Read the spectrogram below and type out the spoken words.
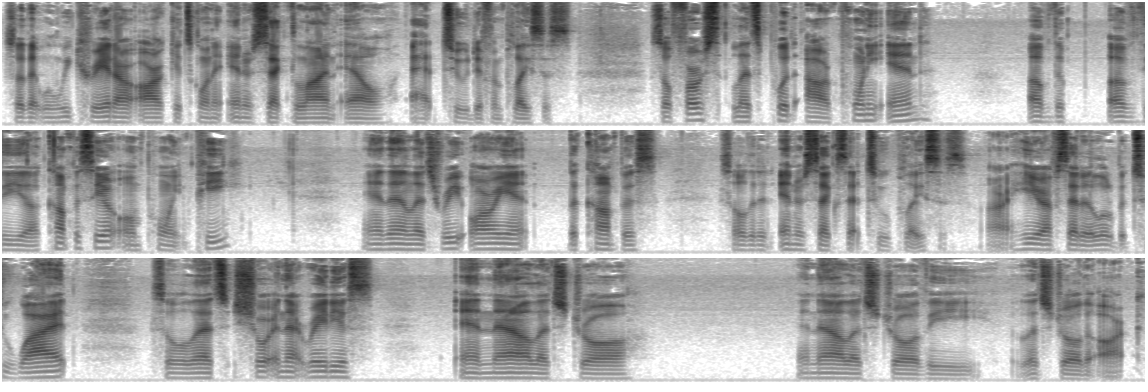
so that when we create our arc, it's going to intersect line L at two different places. So first, let's put our pointy end of the of the uh, compass here on point P, and then let's reorient the compass so that it intersects at two places. All right, here I've set it a little bit too wide, so let's shorten that radius, and now let's draw and now let's draw the let's draw the arc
